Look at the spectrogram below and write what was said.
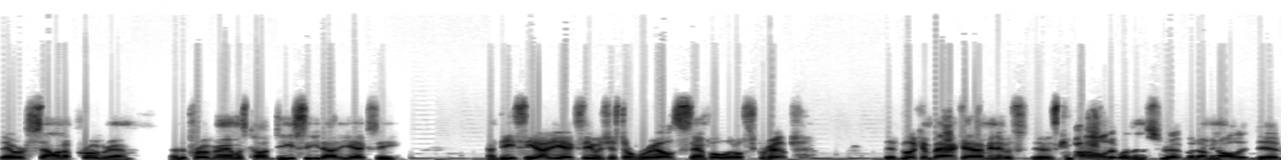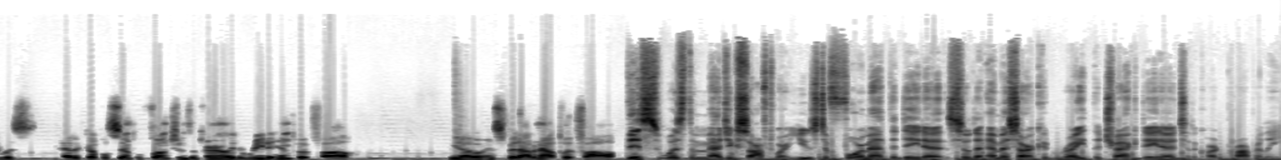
they were selling a program, and the program was called DC.exe. Now, DC.exe was just a real simple little script that, looking back at, I mean, it was it was compiled. It wasn't a script, but I mean, all it did was had a couple simple functions apparently to read an input file, you know, and spit out an output file. This was the magic software used to format the data so the MSR could write the track data to the card properly.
